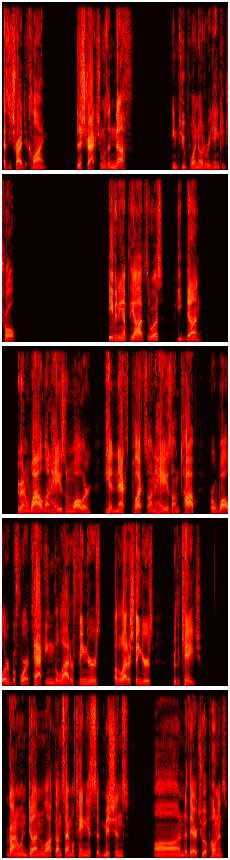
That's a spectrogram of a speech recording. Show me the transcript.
as he tried to climb. The distraction was enough Team 2.0 to regain control. Evening up the odds, it was Pete Dunne. He ran wild on Hayes and Waller. He had an X-Plex on Hayes on top for Waller before attacking the ladder fingers of the ladder's fingers through the cage. Gargano and Dunne locked on simultaneous submissions on their two opponents.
